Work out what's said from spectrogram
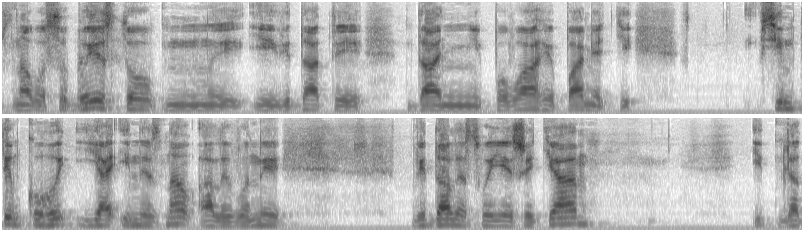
знав особисто, і віддати дані поваги, пам'яті всім тим, кого я і не знав, але вони віддали своє життя і для,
